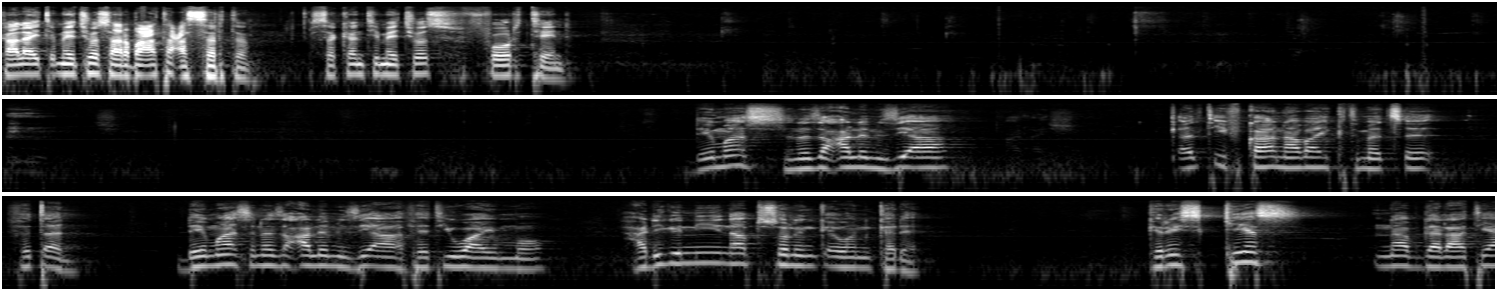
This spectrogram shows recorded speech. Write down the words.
ካልኣይ ጢሞቴዎስ 4 10 ሰከንድ ጢሞቴዎስ 4 10 ዴማስ ነዛ ዓለም እዚኣ ቀልጢፍካ ናባይ ክትመፅእ ፍጠን ዴማስ ነዛ ዓለም እዚኣ ፈቲዋ እዩ እሞ ሓዲግኒ ናብ ተሰሎንቄ እውን ከደ ክሪስኬስ ናብ ጋላትያ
